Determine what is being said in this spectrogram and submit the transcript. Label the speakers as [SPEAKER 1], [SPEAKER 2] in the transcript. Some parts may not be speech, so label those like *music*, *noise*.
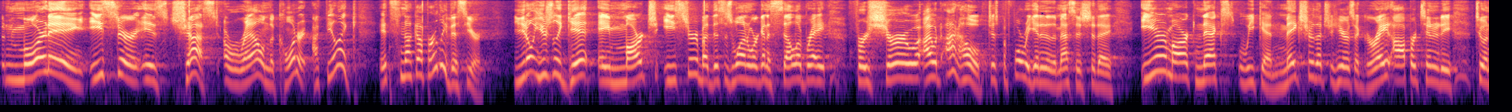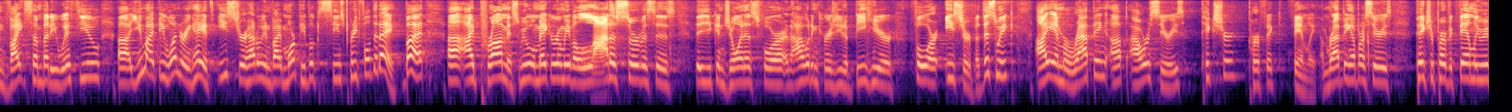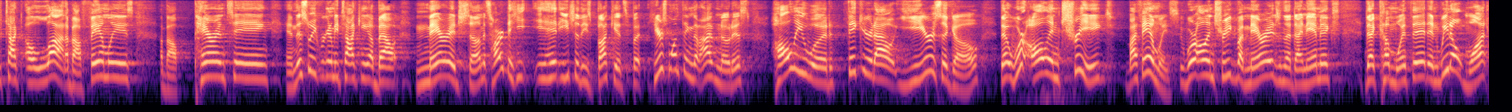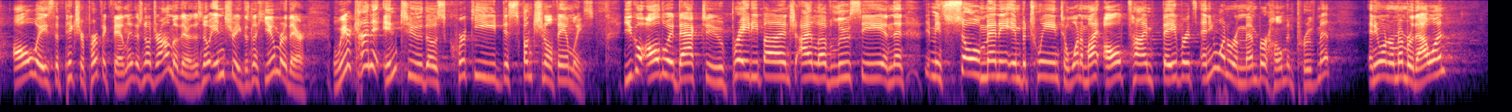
[SPEAKER 1] Good morning. Easter is just around the corner. I feel like it snuck up early this year. You don't usually get a March Easter, but this is one we're going to celebrate for sure. I would I'd hope just before we get into the message today, earmark next weekend. Make sure that you're here. It's a great opportunity to invite somebody with you. Uh, you might be wondering, hey, it's Easter. How do we invite more people? It seems pretty full today. But uh, I promise we will make a room. We have a lot of services that you can join us for, and I would encourage you to be here for Easter. But this week, I am wrapping up our series, Picture Perfect Family. I'm wrapping up our series, Picture Perfect Family. We've talked a lot about families about parenting, and this week we're gonna be talking about marriage some. It's hard to hit each of these buckets, but here's one thing that I've noticed Hollywood figured out years ago that we're all intrigued by families. We're all intrigued by marriage and the dynamics that come with it. And we don't want always the picture perfect family. There's no drama there, there's no intrigue, there's no humor there. We're kind of into those quirky, dysfunctional families. You go all the way back to Brady Bunch, I Love Lucy, and then, I mean, so many in between to one of my all time favorites. Anyone remember Home Improvement? Anyone remember that one?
